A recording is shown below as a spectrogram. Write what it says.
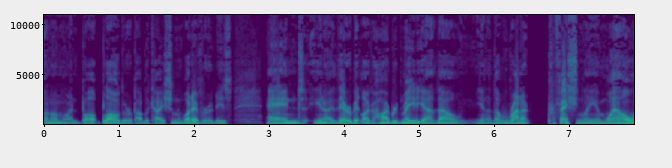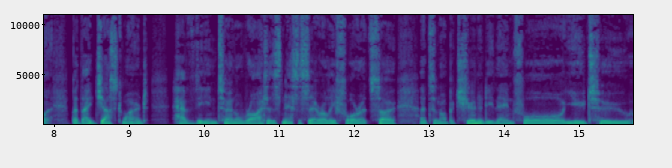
an online blog or a publication, whatever it is. And, you know, they're a bit like a hybrid media. They'll, you know, they'll run it professionally and well, but they just won't have the internal writers necessarily for it. So it's an opportunity then for you to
